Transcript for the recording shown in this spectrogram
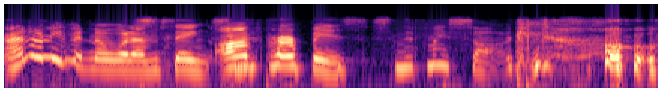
I don't even know what I'm saying. On purpose. Sniff my sock. No.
